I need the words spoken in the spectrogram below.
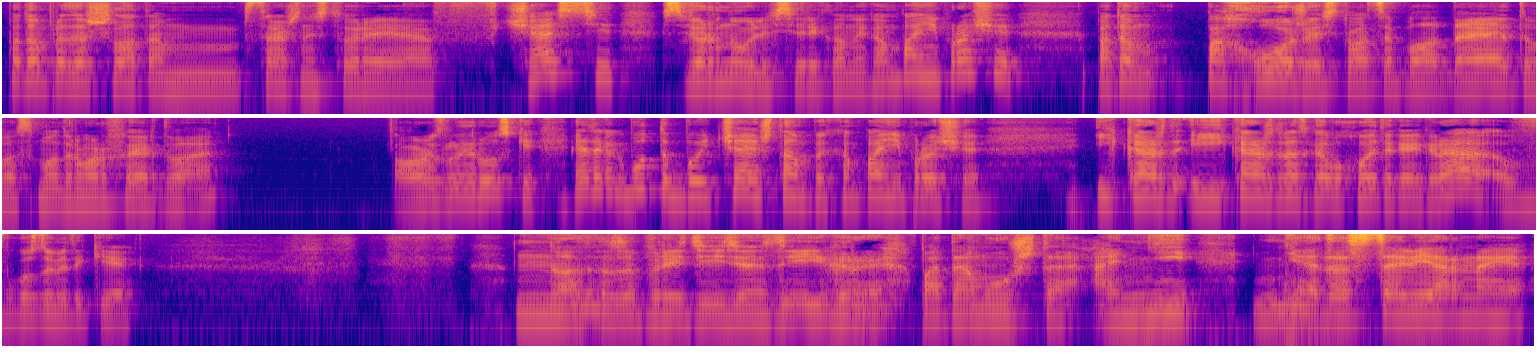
потом произошла там страшная история в части, свернули все рекламные кампании и прочее. Потом похожая ситуация была до этого с Modern Warfare 2. Тоже злые русские. Это как будто бы чай, штампы компании и прочее. И каждый, и каждый раз, когда выходит такая игра, в Госдуме такие – надо запретить эти игры, потому что они недостоверные.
